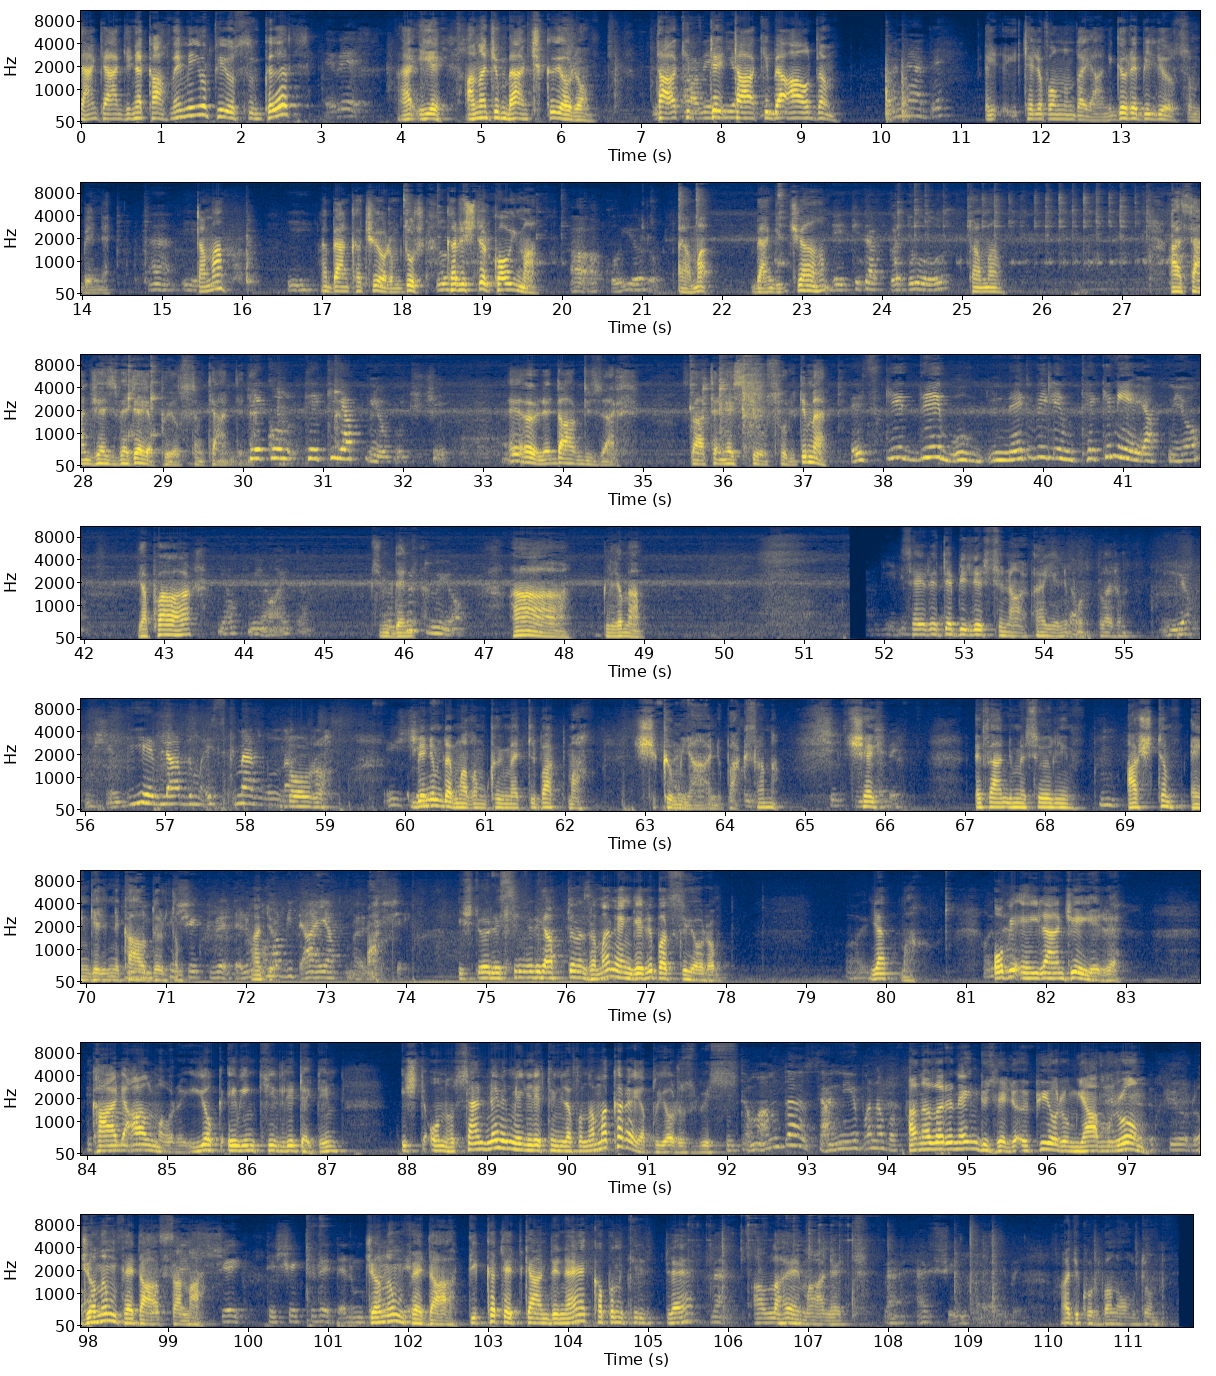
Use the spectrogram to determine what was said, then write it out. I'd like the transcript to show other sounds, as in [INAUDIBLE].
Sen kendine kahve mi yapıyorsun kız? Evet. Ha iyi. Anacım ben çıkıyorum. Takipte takibe aldım. Ha, nerede? E, telefonunda yani görebiliyorsun beni. Ha iyi. Tamam. iyi. Ha, ben kaçıyorum. Dur. Dur. Karıştır koyma. Aa koyuyorum. Ama ben gideceğim. İki dakika dur. Tamam. Ha sen cezvede yapıyorsun kendini. Tek ol, teki yapmıyor bu şey. E öyle daha güzel. Zaten eski usul değil mi? Eskidi bu ne bileyim teki niye yapmıyor? Yapar. Yapmıyor Ayda. Şimdi Köpürtmüyor. ha bilemem. Seyredebilirsin ha, ha, yeni botlarım. İyi yapmışsın. Evladım eskimez bunlar. Doğru. Şey, Benim de malım kıymetli bakma. Şıkım yani baksana. şıksın şey- tabii. Efendime söyleyeyim. Açtım engelini kaldırdım. Teşekkür ederim Hadi. ama bir daha yapma öyle şey. İşte öyle sinir yaptığın zaman engeli basıyorum. Ay. Yapma. O bir eğlence yeri. Kale alma orayı. Yok evin kirli dedin. İşte onu sen ne milletin lafına makara yapıyoruz biz. Tamam da sen niye bana bak? Anaların en güzeli öpüyorum yavrum. [LAUGHS] Öpüyorum. Canım feda sana. Şey, teşekkür ederim. Canım Ben- feda. Dikkat et kendine. Kapını kilitle. Ben, Allah'a emanet. ben her şeyi. Hadi kurban oldum.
